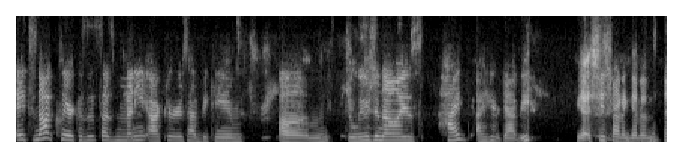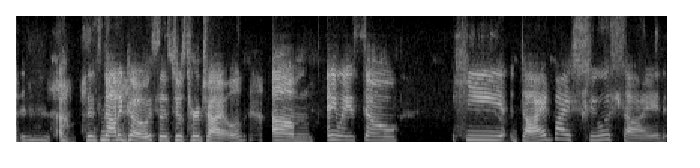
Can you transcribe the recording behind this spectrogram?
it's not clear because it says many actors have became um delusionalized hi I hear Gabby Yeah, she's trying to get in. oh, it's not a ghost, it's just her child. Um anyways, so he died by suicide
